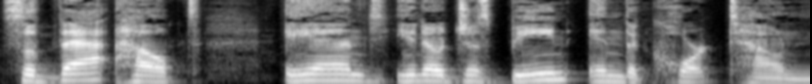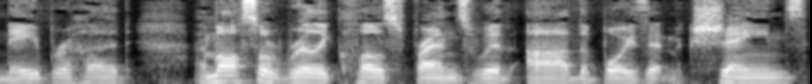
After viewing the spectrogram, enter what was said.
So that helped. And, you know, just being in the Corktown neighborhood. I'm also really close friends with uh, the boys at McShane's.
